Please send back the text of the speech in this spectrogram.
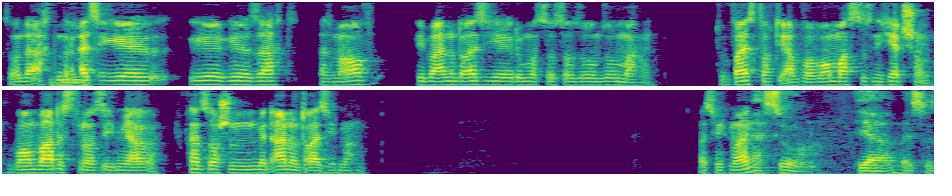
So, und der 38-jährige mhm. sagt, pass mal auf, lieber 31-jährige, du musst das doch so und so machen. Du weißt doch die Antwort, warum machst du es nicht jetzt schon? Warum wartest du noch sieben Jahre? Du kannst doch schon mit 31 machen. Weißt du, wie ich meine? Ach so, ja, weißt du,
